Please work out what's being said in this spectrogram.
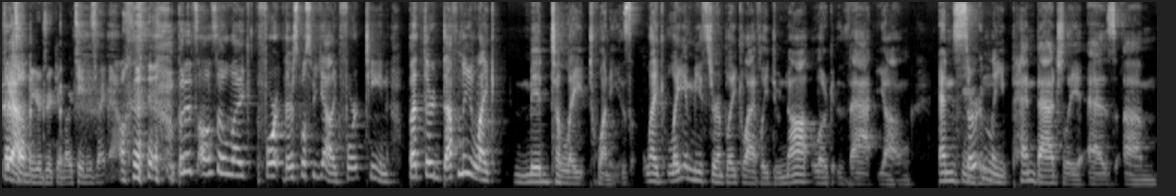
don't yeah. tell me you're drinking martinis right now but it's also like for they're supposed to be yeah like 14 but they're definitely like mid to late 20s like leighton meester and blake lively do not look that young and mm-hmm. certainly mm-hmm. Penn Badgley as um,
